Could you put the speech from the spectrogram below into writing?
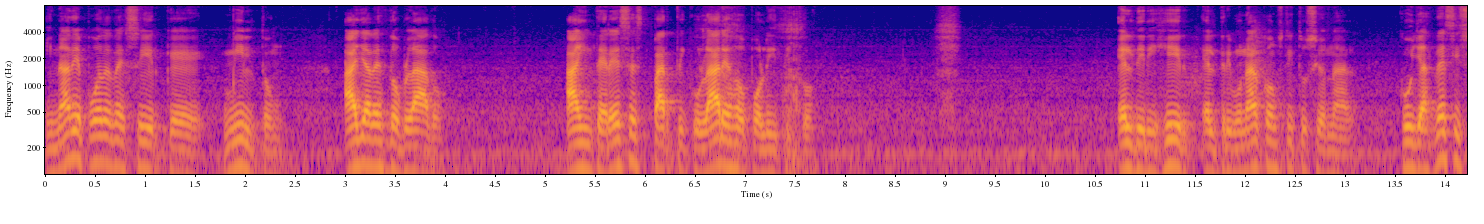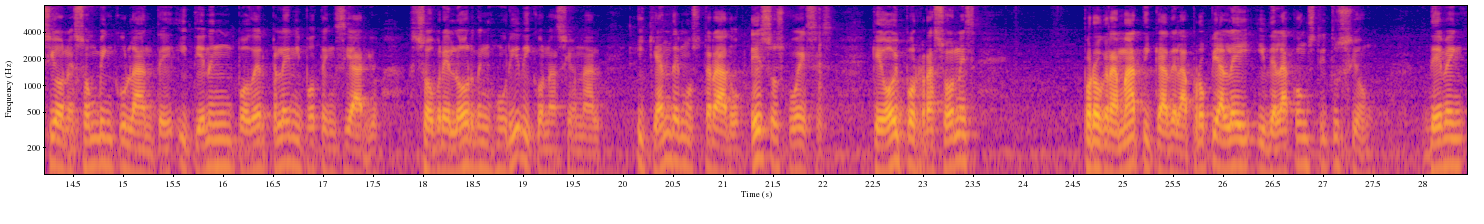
y nadie puede decir que Milton haya desdoblado a intereses particulares o políticos el dirigir el Tribunal Constitucional, cuyas decisiones son vinculantes y tienen un poder plenipotenciario sobre el orden jurídico nacional y que han demostrado esos jueces que hoy por razones programáticas de la propia ley y de la Constitución deben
